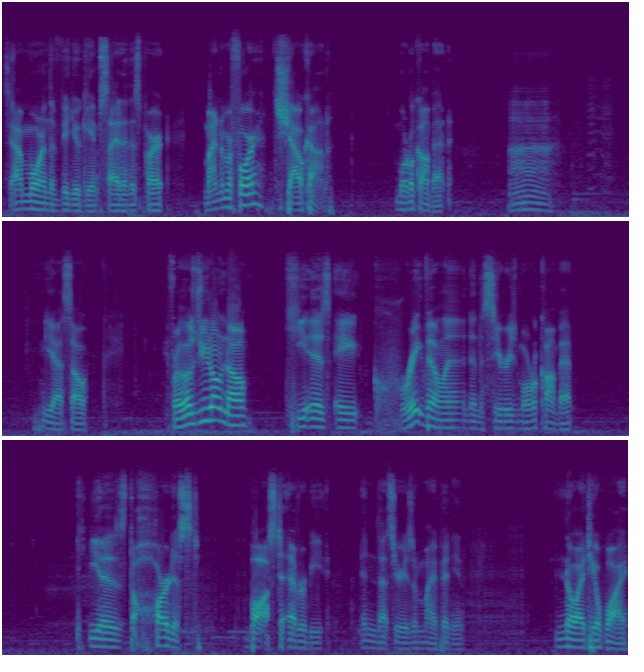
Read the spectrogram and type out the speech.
See, I'm more on the video game side of this part. My number four, Shao Kahn, Mortal Kombat. Ah, Yeah, so for those of you who don't know, he is a great villain in the series Mortal Kombat. He is the hardest boss to ever beat in that series, in my opinion. No idea why.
